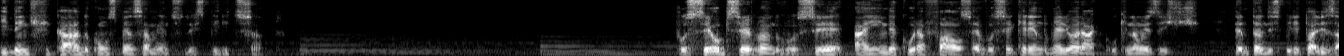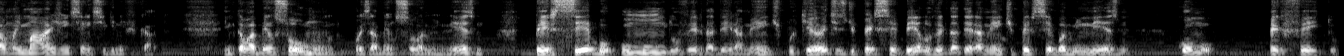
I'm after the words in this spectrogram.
identificado com os pensamentos do Espírito Santo. Você observando você ainda é cura falsa, é você querendo melhorar o que não existe, tentando espiritualizar uma imagem sem significado. Então abençoo o mundo, pois abençoo a mim mesmo. Percebo o mundo verdadeiramente, porque antes de percebê-lo verdadeiramente, percebo a mim mesmo como perfeito,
